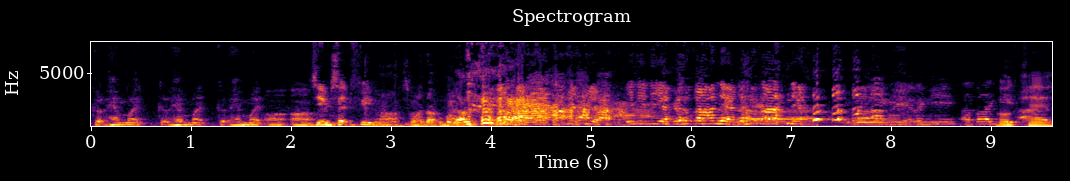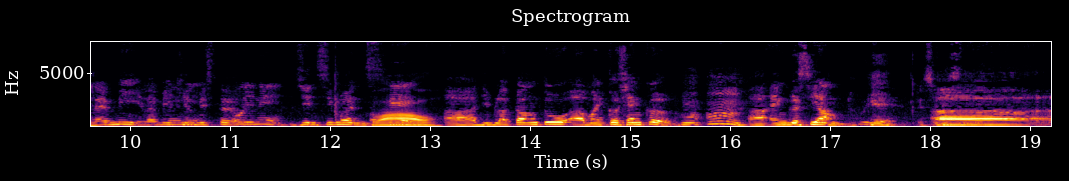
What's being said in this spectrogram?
Kurt Hammett, Kurt Hammett, Kurt Hammett, Oh, oh. James Hetfield. Ah, semua tak aku pegang. Ini dia kesukaannya, kesukaannya. Lagi, lagi. Apa lagi? Oke. Ah, Lemmy, Lemmy Lemmy. Kilmister. Oh, ini. Gene Simmons. Wow. Ah, di belakang tu ah, Michael Schenker, Mm-mm. ah, Angus Young, Oke. ah,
